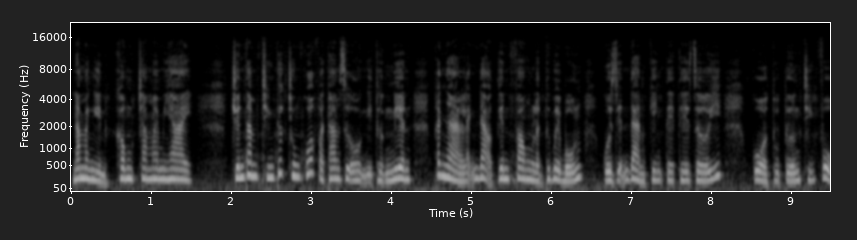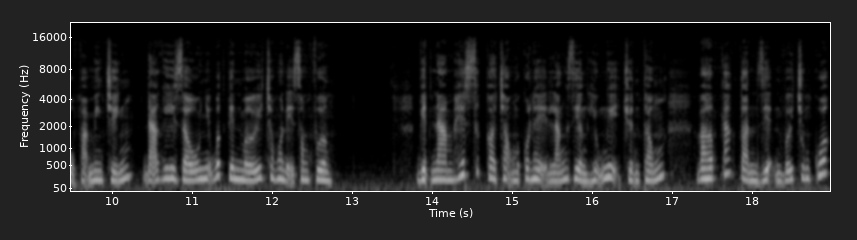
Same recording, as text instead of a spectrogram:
năm 2022, chuyến thăm chính thức Trung Quốc và tham dự hội nghị thường niên các nhà lãnh đạo tiên phong lần thứ 14 của Diễn đàn Kinh tế Thế giới của Thủ tướng Chính phủ Phạm Minh Chính đã ghi dấu những bước tiến mới trong quan hệ song phương. Việt Nam hết sức coi trọng một quan hệ láng giềng hữu nghị truyền thống và hợp tác toàn diện với Trung Quốc,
